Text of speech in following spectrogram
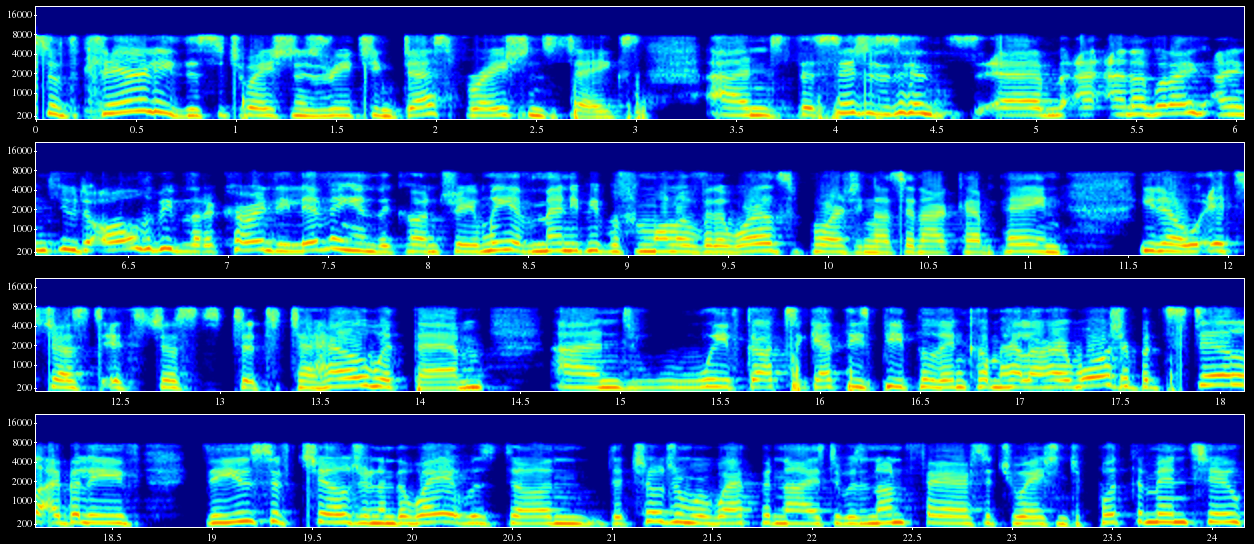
So clearly, the situation is reaching desperation stakes, and the citizens, um, and I, I include all the people that are currently living in the country, and we have many people from all over the world supporting us in our campaign. You know, it's just it's just to, to hell with them, and we've got to get these people in come hell or high water. But still, I believe the use of children and the way it was done, the children were weaponized. It was an unfair situation to put them into.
